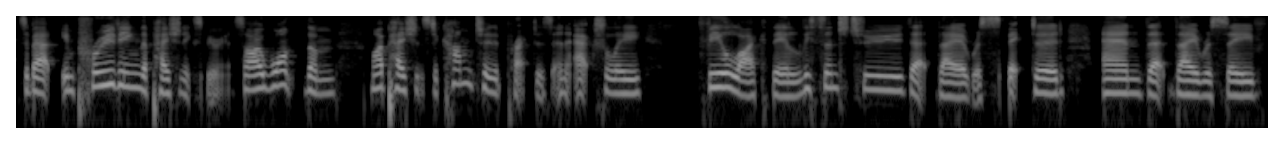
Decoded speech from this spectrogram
it's about improving the patient experience. So i want them my patients to come to the practice and actually feel like they're listened to, that they're respected, and that they receive,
